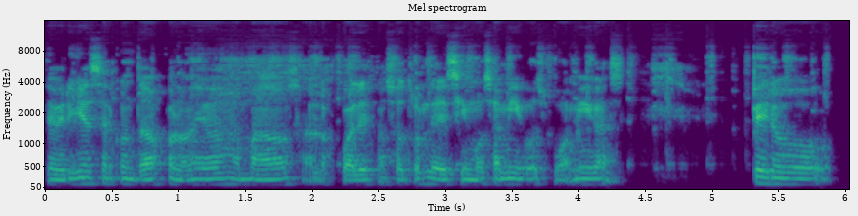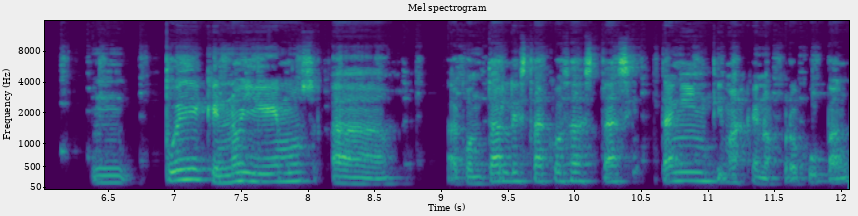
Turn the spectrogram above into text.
Debería ser contados con los dedos amados a los cuales nosotros le decimos amigos o amigas, pero puede que no lleguemos a, a contarle estas cosas tan, tan íntimas que nos preocupan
